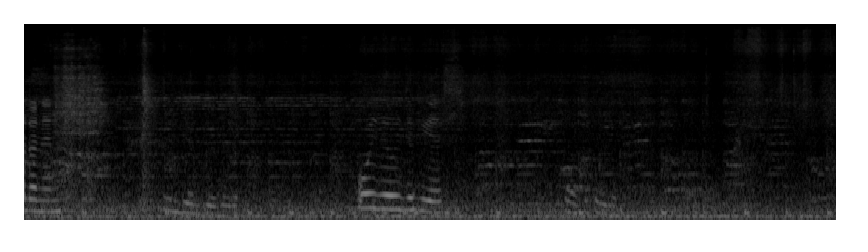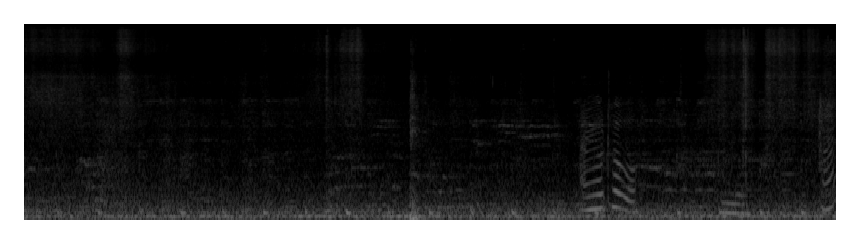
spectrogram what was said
কটা নেন। ওই যে ওই যে পিএস আমি উঠাবো? হ্যাঁ?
